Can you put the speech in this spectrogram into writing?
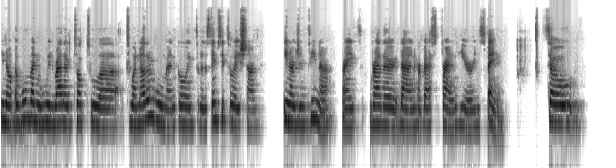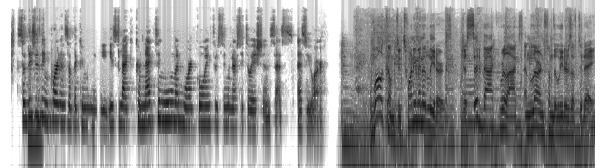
you know, a woman will rather talk to a, to another woman going through the same situation in Argentina, right, rather than her best friend here in Spain. So, so this mm-hmm. is the importance of the community. It's like connecting women who are going through similar situations as as you are. Welcome to 20 Minute Leaders. Just sit back, relax, and learn from the leaders of today.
